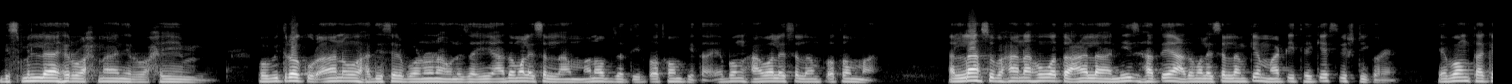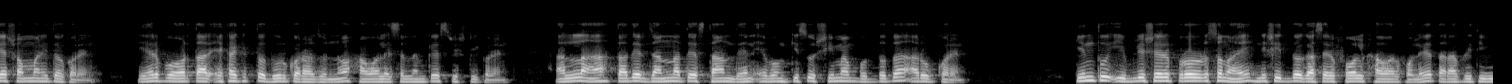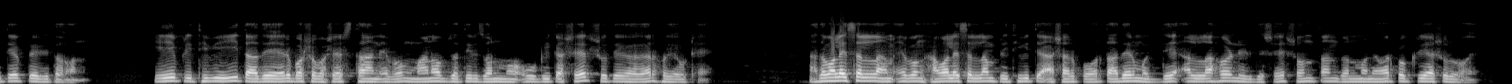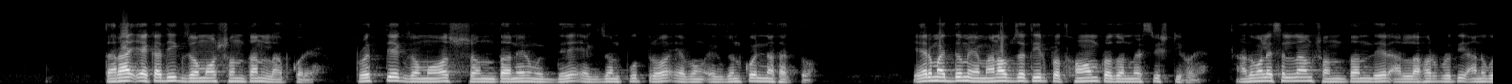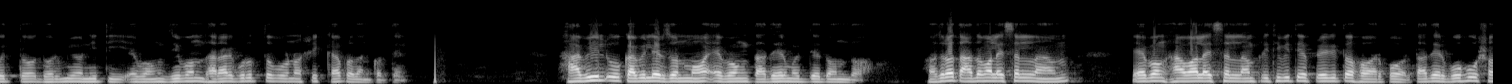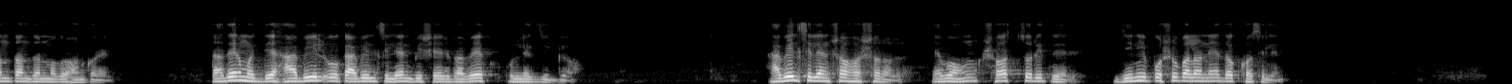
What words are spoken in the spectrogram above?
বিসমিল্লাহির রহমানির রহিম পবিত্র কুরআন ও হাদিসের বর্ণনা অনুযায়ী আদম আলাইসাল্লাম মানব জাতির প্রথম পিতা এবং হাওয়া আলাইসাল্লাম প্রথম মা। আল্লাহ সুবহানাহু ওয়া তাআলা নিজ হাতে আদম আলাইসাল্লামকে মাটি থেকে সৃষ্টি করেন এবং তাকে সম্মানিত করেন। এরপর তার একাকিত্ব দূর করার জন্য হাওয়া আলাইসাল্লামকে সৃষ্টি করেন। আল্লাহ তাদের জান্নাতে স্থান দেন এবং কিছু সীমাবদ্ধতা আরোপ করেন। কিন্তু ইবলিশের প্ররোচনায় নিষিদ্ধ গাছের ফল খাওয়ার ফলে তারা পৃথিবীতে প্রেরিত হন। এই পৃথিবী তাদের বসবাসের স্থান এবং মানব জাতির জন্ম ও বিকাশের সূতিকাগার হয়ে ওঠে। আদম আলাইসাল্লাম এবং হাওয়া আলাইসাল্লাম পৃথিবীতে আসার পর তাদের মধ্যে আল্লাহর নির্দেশে সন্তান জন্ম নেওয়ার প্রক্রিয়া শুরু হয়। তারা একাধিক যমজ সন্তান লাভ করে। প্রত্যেক যমজ সন্তানের মধ্যে একজন পুত্র এবং একজন কন্যা থাকত। এর মাধ্যমে মানবজাতির প্রথম প্রজন্মের সৃষ্টি হয়। আদম আলাইসাল্লাম সন্তানদের আল্লাহর প্রতি আনুগত্য, ধর্মীয় নীতি এবং জীবনধারার গুরুত্বপূর্ণ শিক্ষা প্রদান করতেন। হাবিল ও কাবিলের জন্ম এবং তাদের মধ্যে দ্বন্দ্ব। হজরত আদম আলাইসাল্লাম এবং হাওয়া আলাইসাল্লাম পৃথিবীতে প্রেরিত হওয়ার পর তাদের বহু সন্তান জন্মগ্রহণ করেন। তাদের মধ্যে হাবিল ও কাবিল ছিলেন বিশেষভাবে উল্লেখযোগ্য। হাবিল ছিলেন সহজ সরল। এবং সৎ চরিত্রের যিনি পশুপালনে দক্ষ ছিলেন।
